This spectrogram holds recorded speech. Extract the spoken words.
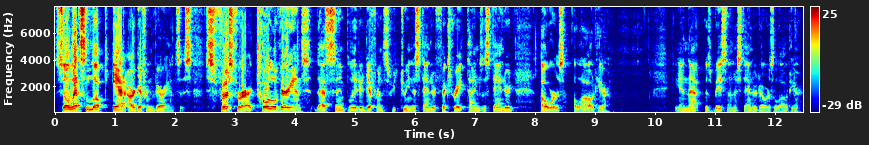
so let's look at our different variances. First for our total variance, that's simply the difference between the standard fixed rate times the standard hours allowed here. And that was based on the standard hours allowed here.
